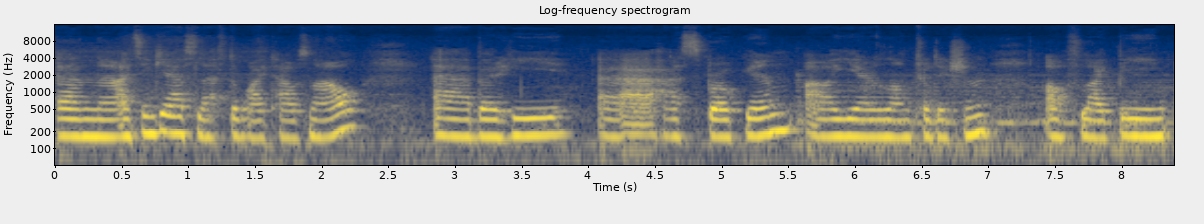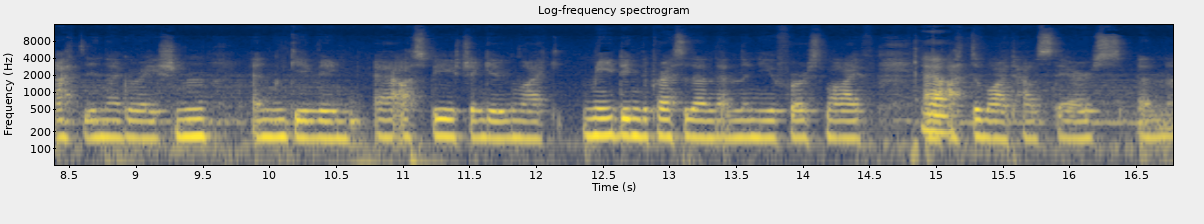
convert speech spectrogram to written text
and uh, I think he has left the White House now, uh, but he uh, has broken a year-long tradition of like being at the inauguration and giving uh, a speech and giving like meeting the president and the new first wife uh, Yeah. at the White House stairs and uh,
